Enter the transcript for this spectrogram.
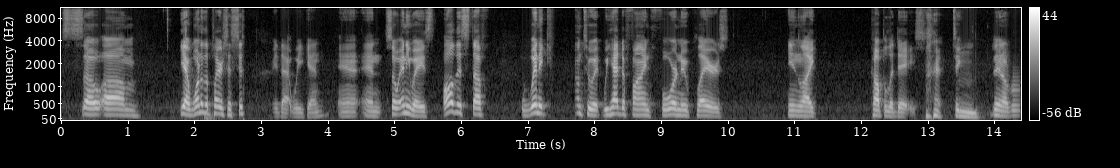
so um yeah one of the players his sister made that weekend. And and so anyways all this stuff when it came down to it we had to find four new players in like a couple of days to Hmm. you know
